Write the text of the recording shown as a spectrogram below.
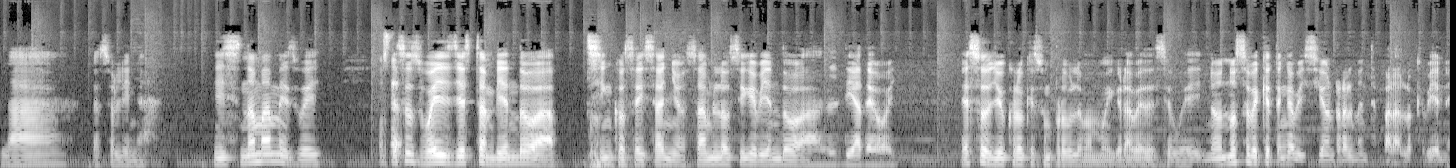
la gasolina. Y dices, no mames, güey. Esos güeyes ya están viendo a 5 o 6 años. AMLO sigue viendo al día de hoy. Eso yo creo que es un problema muy grave de ese güey. No, no se ve que tenga visión realmente para lo que viene.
